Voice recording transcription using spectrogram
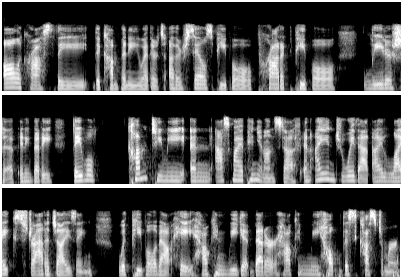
all across the the company, whether it's other salespeople, product people, leadership, anybody, they will come to me and ask my opinion on stuff. And I enjoy that. I like strategizing with people about, hey, how can we get better? How can we help this customer?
